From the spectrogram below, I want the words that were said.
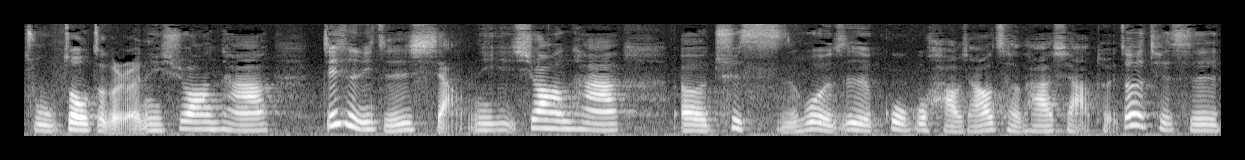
诅咒这个人，你希望他，即使你只是想，你希望他呃去死，或者是过不好，想要扯他下腿，这个其实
